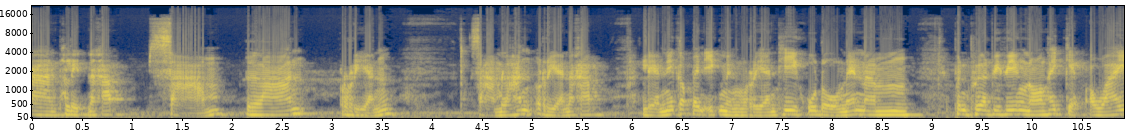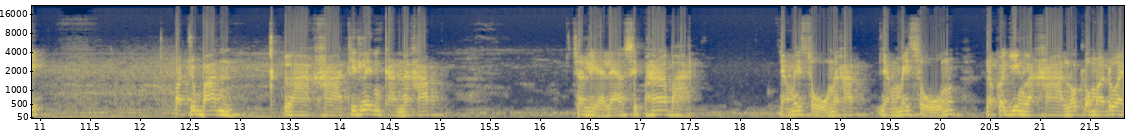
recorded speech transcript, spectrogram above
การผลิตนะครับ 3 ล้านเหรียญ 3 ล้านเหรียญนะครับ เหรียญนี้ก็เป็นอีกหนึ่งเหรียญที่ครูโด่งแนะนำเพื่อนๆ พี่ๆ น้องให้เก็บเอาไว้ ปัจจุบันราคาที่เล่นกันนะครับ เฉลี่ยแล้ว 15 บาท ยังไม่สูงนะครับ ยังไม่สูง แล้วก็ยิ่งราคาลดลงมาด้วย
